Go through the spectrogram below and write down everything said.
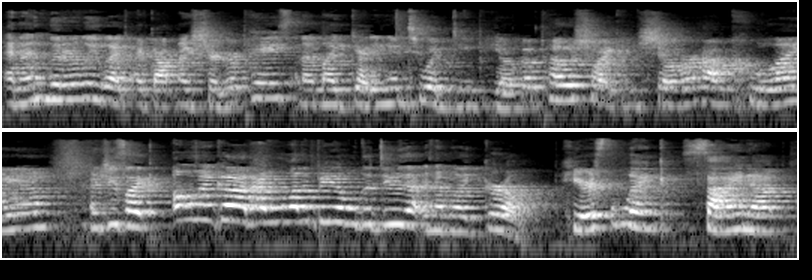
And then literally, like, I got my sugar paste and I'm like getting into a deep yoga pose so I can show her how cool I am. And she's like, oh my God, I want to be able to do that. And I'm like, girl, here's the link, sign up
